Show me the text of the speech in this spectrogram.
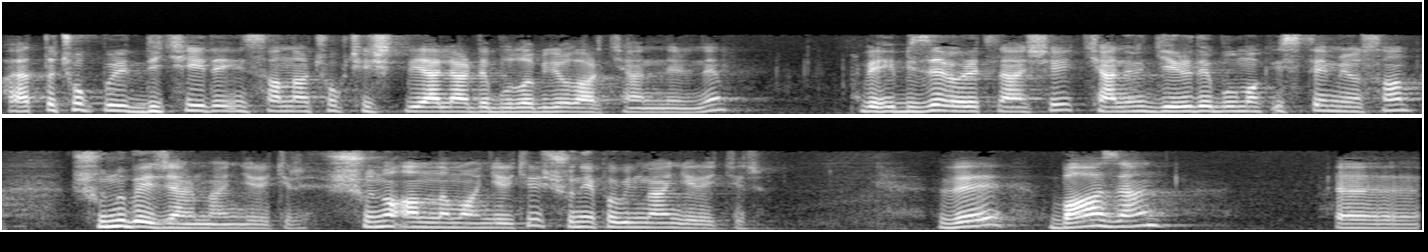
hayatta çok böyle dikeyde insanlar çok çeşitli yerlerde bulabiliyorlar kendilerini. Ve bize öğretilen şey kendini geride bulmak istemiyorsan şunu becermen gerekir, şunu anlaman gerekir, şunu yapabilmen gerekir. Ve bazen e,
